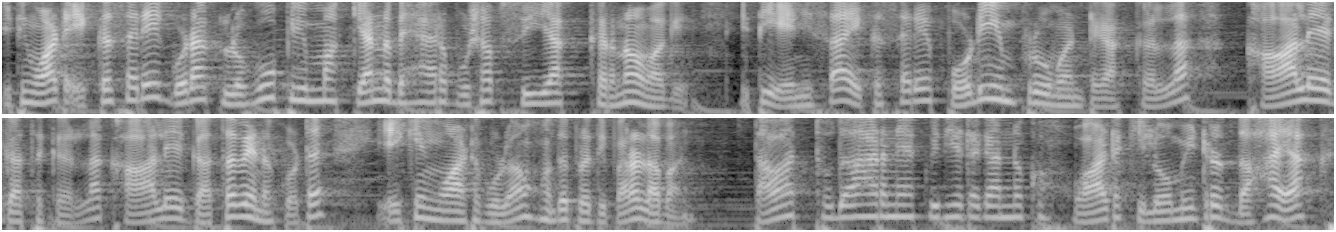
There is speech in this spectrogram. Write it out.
ඉතින් වට එක සැරේ ගොඩක් ලොහු පිම්මක් යන්න බැහර පුෂප් සීයක් කරනවා වගේ. ඉති එනිසා එක සැරේ පොඩි ඉම්පරූමන්ට එකක් කරලා කාලය ගත කරලා කාලය ගත වෙනකොට ඒකෙන් වාට පුළුවන් හොඳ ප්‍රතිපර ලබන් තවත් උදාහරණයක් විදිහට ගන්නක. වාට කිලෝමීටර් දහයක්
